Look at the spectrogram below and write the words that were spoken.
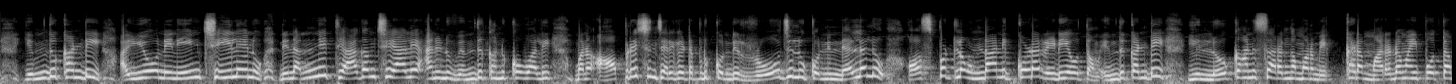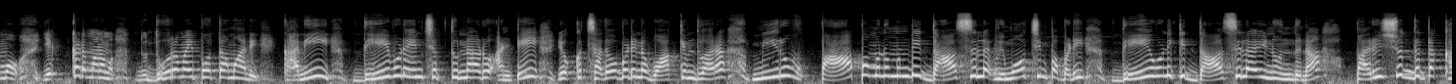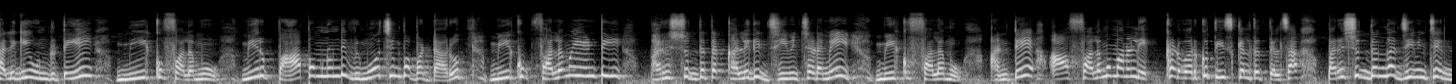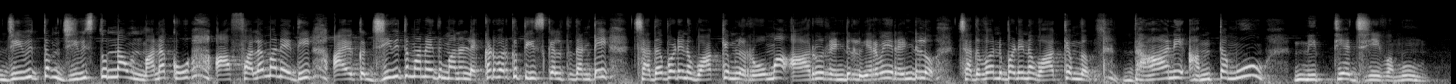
ఎందుకండి? అయ్యో నేనేం చేయలేను. నేను అన్ని త్యాగం చేయాలి అని నువ్వు ఎందుకు అనుకోవాలి? మన ఆపరేషన్ జరిగేటప్పుడు కొన్ని రోజులు కొన్ని నెలలు హాస్పిటల్లో ఉండడానికి కూడా రెడీ అవుతాం. ఎందుకంటే ఈ లోకానుసారంగా మనం ఎక్కడ మరణం అయిపోతామో ఎక్కడ మనం దూరం అయిపోతామో అని. కానీ దేవుడు ఏం చెప్తున్నాడు అంటే యొక్క చదవబడిన వాక్యం ద్వారా మీరు పాపమును నుండి దాసుల విమోచింపబడి దేవునికి దాసులైనందున పరిశుద్ధత కలిగి ఉండుటే మీకు ఫలము. మీరు పాపం నుండి విమోచింపబడ్డారు. మీకు ఫలము ఏంటి? పరిశుద్ధత కలిగి జీవించడమే మీకు ఫలము. అంటే ఆ ఫలము మనల్ని ఎక్కడి వరకు తీసుకెళ్తుంది తెలుసా? పరిశుద్ధంగా జీవించే జీవితం జీవిస్తున్న మనకు. ఆ ఫలం అనేది ఆ యొక్క జీవితం అనేది మనల్ని ఎక్కడి వరకు తీసుకెళ్తుంది అంటే చదవబడిన వాక్యంలో రోమా ఆరు రెండులో ఇరవై రెండులో చదవబడిన వాక్యంలో దాని అంతము నిత్య జీవము.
